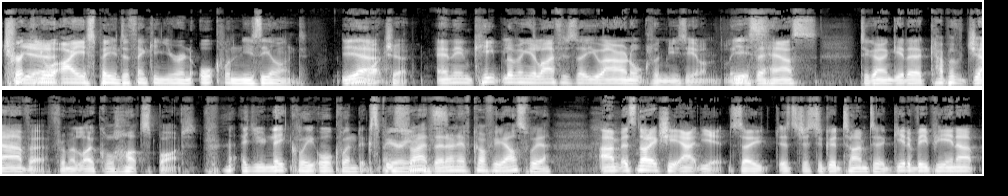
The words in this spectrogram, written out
Trick Yeah. your ISP into thinking you're in Auckland, New Zealand. Yeah. Watch it. And then keep living your life as though you are in Auckland, New Zealand. Leave Yes. the house to go and get a cup of Java from a local hotspot. A uniquely Auckland experience. That's right. They don't have coffee elsewhere. Um, it's not actually out yet, so it's just a good time to get a VPN up.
